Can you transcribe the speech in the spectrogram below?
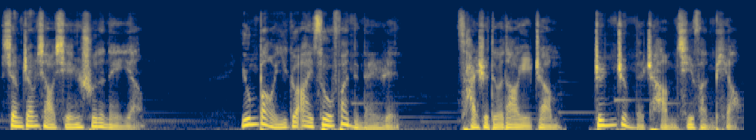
像张小娴说的那样，拥抱一个爱做饭的男人，才是得到一张真正的长期饭票。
